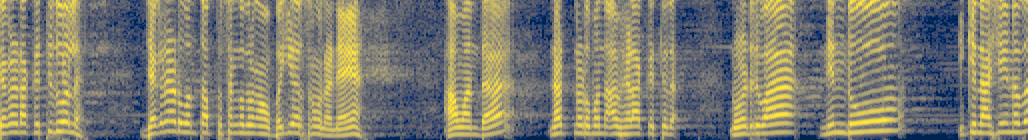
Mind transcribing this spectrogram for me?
ಜಗಳಾಕತ್ತಿದ್ವಲ್ಲ ಜಗಳಾಡುವಂಥ ಪ್ರಸಂಗದೊಳಗೆ ಅವ ಬಗೆಹರಿಸವಲ್ಲ ನ್ಯಾಯ. ಅವಂದ ನಟ್ ನಡು ಬಂದು ಅವ ಹೇಳಾಕತ್ತಿದ. ನೋಡ್ರಿವಾ ನಿಂದು ಈಕಿನ ಆಸೆ ಏನದ?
